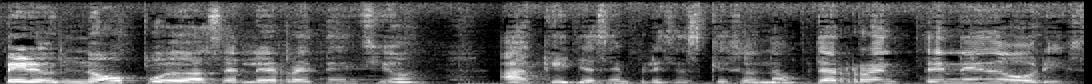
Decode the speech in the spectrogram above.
Pero no puedo hacerle retención aquellas empresas que son autorretenedores,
